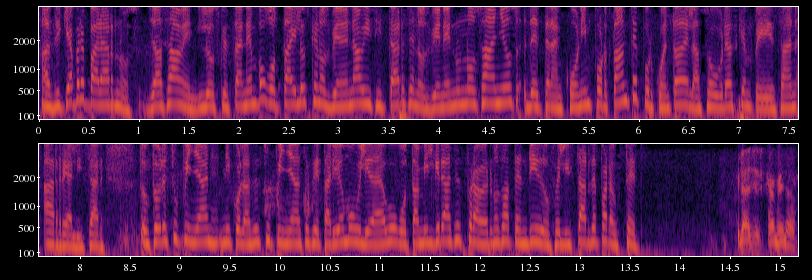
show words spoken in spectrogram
Así que a prepararnos, ya saben, los que están en Bogotá y los que nos vienen a visitar, se nos vienen unos años de trancón importante por cuenta de las obras que empiezan a realizar. Doctor Estupiñán, Nicolás Estupiñán, secretario de Movilidad de Bogotá, mil gracias por habernos atendido. Feliz tarde para usted. Gracias, Camila.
